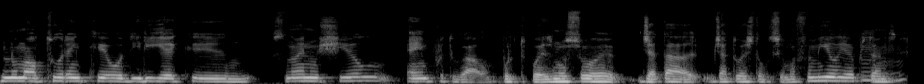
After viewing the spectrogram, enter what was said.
numa altura em que eu diria que se não é no Chile, é em Portugal, porque depois uma pessoa já está, já estou a estabelecer uma família, portanto, Uhum.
